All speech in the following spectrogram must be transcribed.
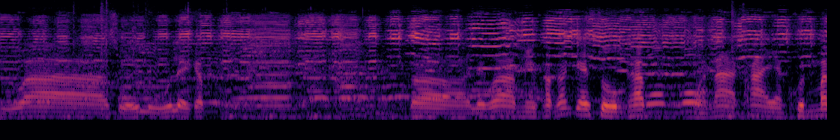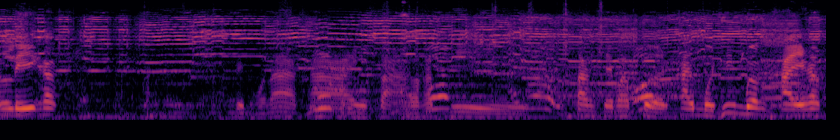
ถือว่าสวยหรูเลยครับ ก็เรียกว่ามีความตั้งใจสูงครับ หัวหน้าค่ายอย่างคุณมะลิครับ เป็นหัวหน้าค่ายสาวครับที่ตั้งใจมาเปิดค่ายมวยที่เมืองไทยครับ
